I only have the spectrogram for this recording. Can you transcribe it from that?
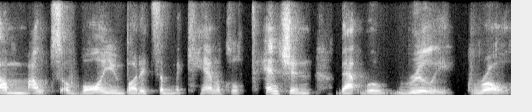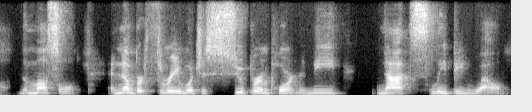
amounts of volume, but it's a mechanical tension that will really grow the muscle. And number three, which is super important to me, not sleeping well.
